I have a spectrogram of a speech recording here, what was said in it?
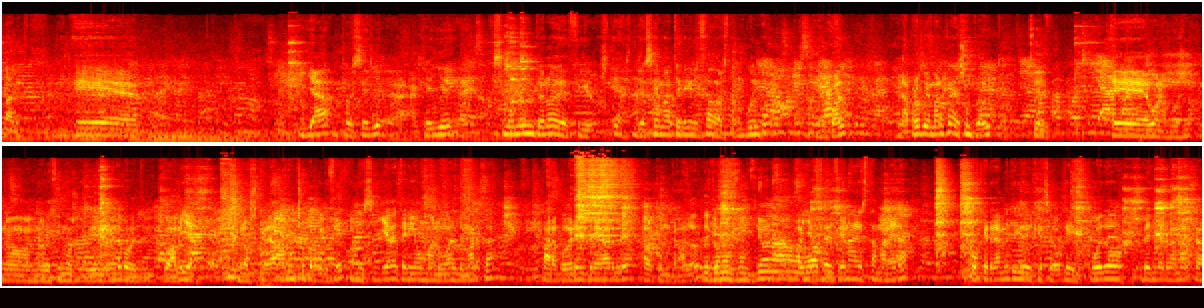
Vale. Eh, ya, pues ello- aquel, ese momento ¿no? de decir, hostias, ya se ha materializado hasta un punto en el cual la propia marca es un producto. Sí. Eh, bueno, pues no, no, no lo hicimos evidentemente porque todavía nos quedaba mucho por crecer y ni siquiera tenía un manual de marca para poder entregarle al comprador. De cómo sí, funciona, Oye, funciona de esta manera. O que realmente yo dijese, ok, ¿puedo vender la marca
